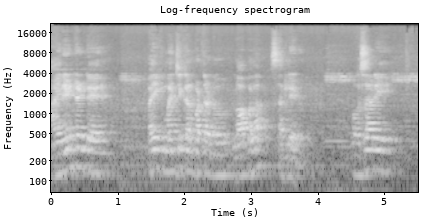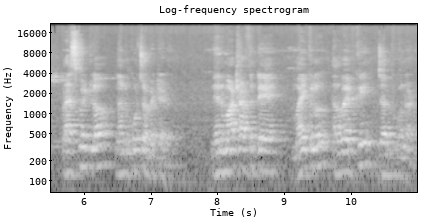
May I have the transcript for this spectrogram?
ఆయన ఏంటంటే పైకి మంచి కనపడతాడు లోపల సర్లేడు. ఒకసారి ప్రెస్ మీట్లో నన్ను కూర్చోబెట్టాడు. నేను మాట్లాడుతుంటే మైకులు తన వైపుకి జరుపుకున్నాడు.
